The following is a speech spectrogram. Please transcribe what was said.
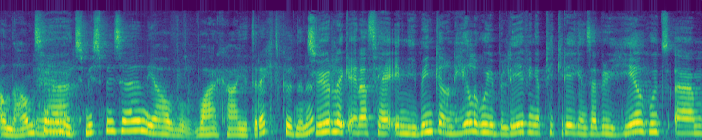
aan de hand zijn, Ja. iets mis mee zijn, ja, waar ga je terecht kunnen? Hè? Tuurlijk, en als jij in die winkel een hele goede beleving hebt gekregen en ze hebben je heel goed ehm,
